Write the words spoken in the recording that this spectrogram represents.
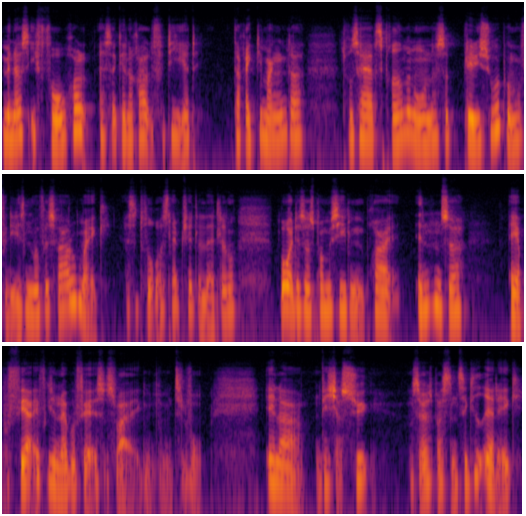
men også i forhold, altså generelt, fordi at der er rigtig mange, der, du ved, så har jeg skrevet med nogen, og så bliver de sure på mig, fordi de er sådan, hvorfor svarer du mig ikke? Altså du ved, over Snapchat eller et eller andet, hvor det så også bare må sige, prøv at, enten så er jeg på ferie, for eksempel når jeg er på ferie, så svarer jeg ikke på min telefon. Eller hvis jeg er syg, så er jeg også bare sådan, så gider jeg det ikke.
